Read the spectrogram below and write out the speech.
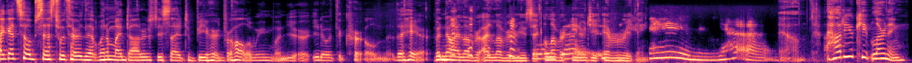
I got so obsessed with her that one of my daughters decided to be her for Halloween one year, you know, with the curl and the hair. But no, I love her. I love her music. I love her energy, everything. Same, yeah. Yeah. How do you keep learning?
